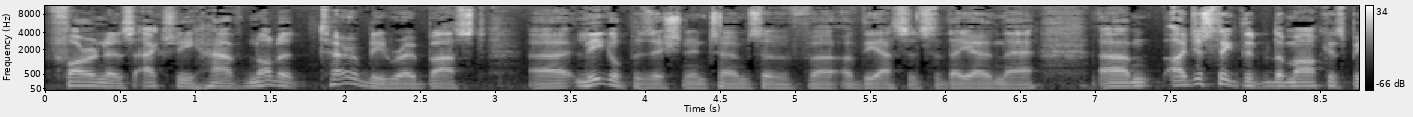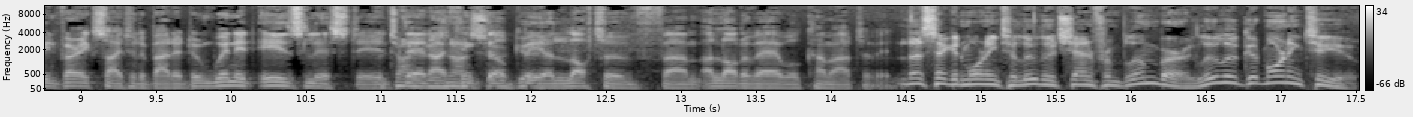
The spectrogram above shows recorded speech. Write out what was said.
foreigners actually have not a terribly robust uh, legal position in terms of uh, of the assets that they own there. Um, I just think that the market's been very excited about it, and when it is listed, the then I think so there'll good. be a lot of um, a lot of air will come out of it. Let's say good morning to Lulu Chen from Bloomberg. Lulu, good morning to you.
